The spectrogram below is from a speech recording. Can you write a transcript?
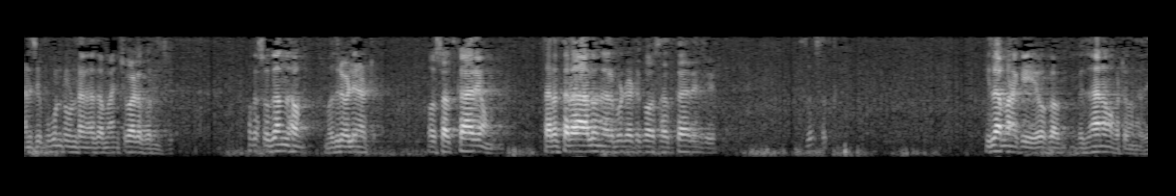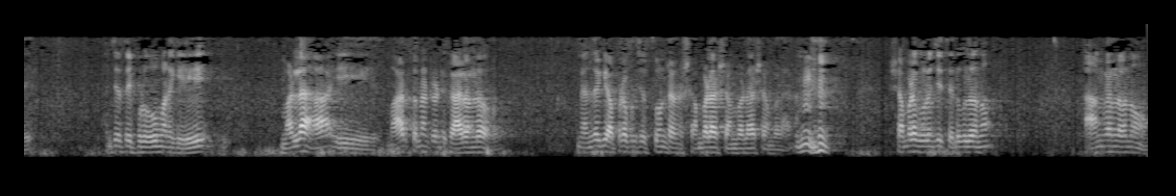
అని చెప్పుకుంటూ ఉంటాం కదా మంచివాళ్ళ గురించి. ఒక సుగంధం వదిలి వెళ్ళినట్టు. ఓ సత్కార్యం. తరతరాలు నిలబడేట్టుగా ఒక సత్కార్యం చేయడం సత్కార్యం ఇలా మనకి ఒక విధానం ఒకటి ఉన్నది. అంచేత ఇప్పుడు మనకి మళ్ళా ఈ మారుతున్నటువంటి కాలంలో మీ అందరికీ అప్పుడప్పుడు చెప్తూ ఉంటాను శంబళ శంబళ శంబళ. శంబళ గురించి తెలుగులోను ఆంగ్లంలోనూ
